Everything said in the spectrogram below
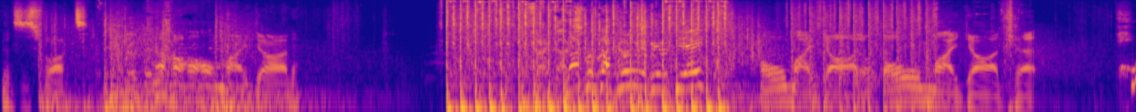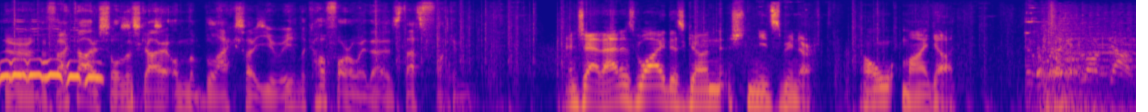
This is fucked. Oh my god. That Knock saw on top that blue, we have a TA? Oh my god. Oh my god, chat. Dude, the fact that I saw this guy on the black site UE, look how far away that is. That's fucking. And chat, that is why this gun needs to be nerfed. Oh my god. The gulag is locked down.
